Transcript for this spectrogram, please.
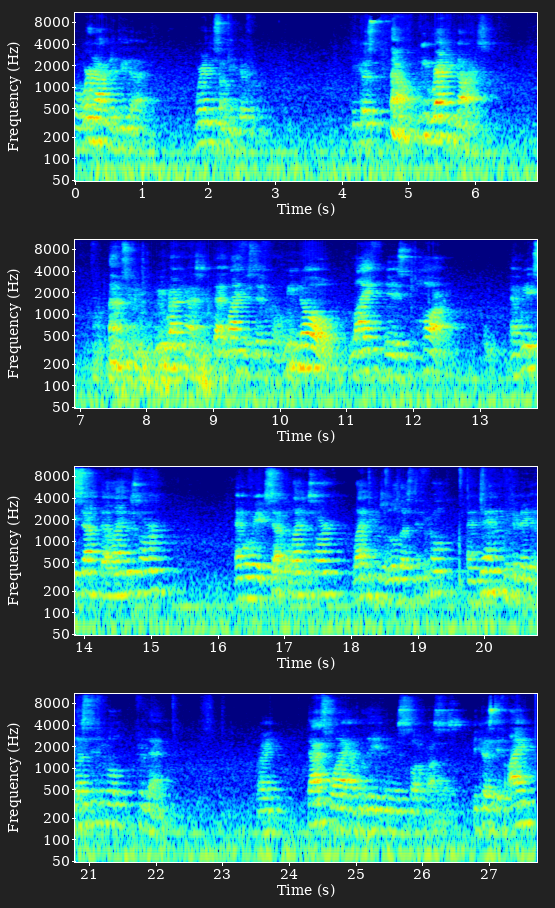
But we're not going to do that. We're going to do something different. Because we recognize, we recognize that life is difficult. We know life is hard and we accept that life is hard, and when we accept that life is hard, life becomes a little less difficult, and then we can make it less difficult for them. Right? That's why I believe in this thought process. Because if I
